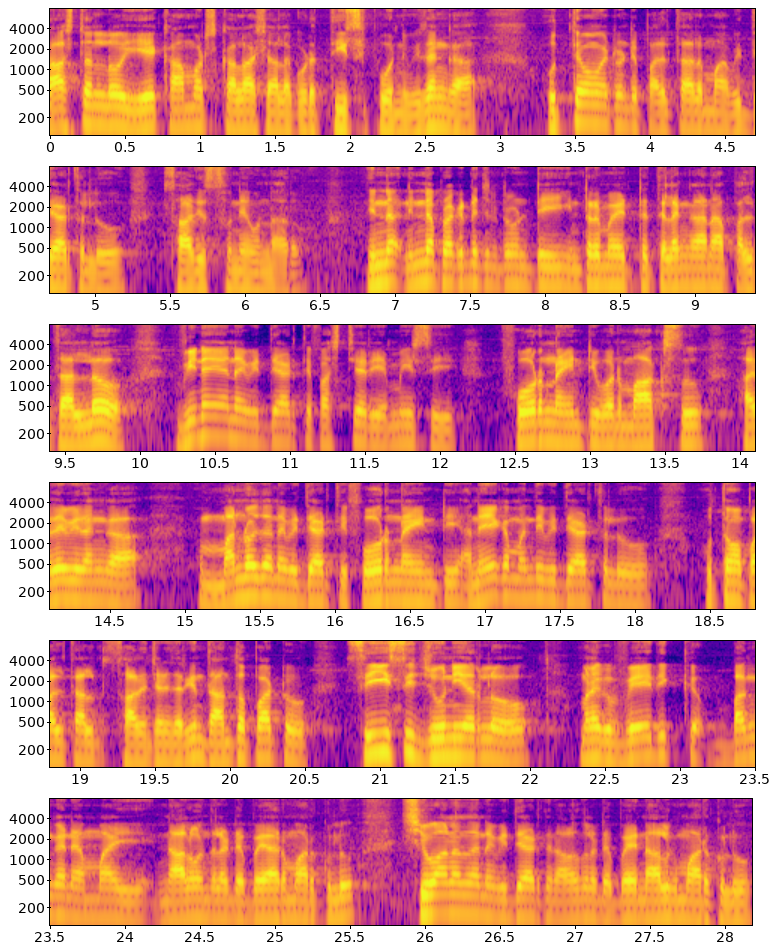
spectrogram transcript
రాష్ట్రంలో ఏ కామర్స్ కళాశాల కూడా తీసిపోని విధంగా ఉత్తమమైనటువంటి ఫలితాలు మా విద్యార్థులు సాధిస్తూనే ఉన్నారు. నిన్న నిన్న ప్రకటించినటువంటి ఇంటర్మీడియట్ తెలంగాణ ఫలితాల్లో వినయ్ అనే విద్యార్థి first year MEC four ninety one marks అదేవిధంగా మనోజ్ అనే విద్యార్థి ఫోర్ నైంటీ అనేక మంది విద్యార్థులు ఉత్తమ ఫలితాలు సాధించడం జరిగింది. దాంతోపాటు సిఈసి జూనియర్లో మనకు వేదిక్ బంగ్ అనే అమ్మాయి నాలుగు వందల డెబ్బై ఆరు మార్కులు శివానంద్ అనే విద్యార్థి నాలుగు వందల డెబ్బై నాలుగు మార్కులు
